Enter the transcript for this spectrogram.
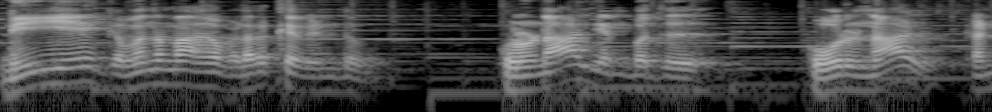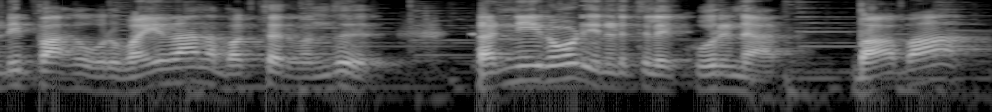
நீயே கவனமாக வளர்க்க வேண்டும். ஒரு நாள் என்பது ஒரு நாள். கண்டிப்பாக ஒரு வயதான பக்தர் வந்து கண்ணீரோடு என்னிடத்திலே கூறினார் பாபா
